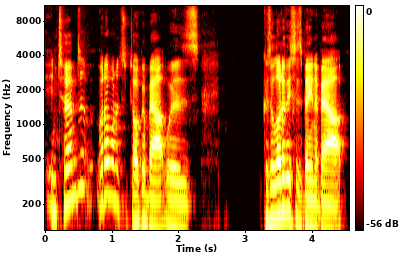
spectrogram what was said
in terms of what I wanted to talk about was because a lot of this has been about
